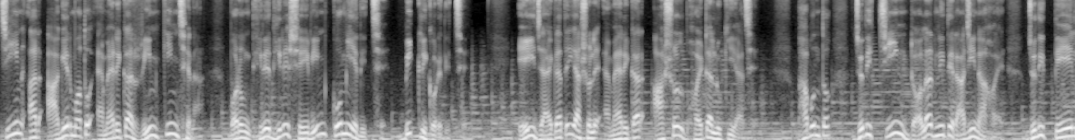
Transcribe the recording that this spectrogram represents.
চীন আর আগের মতো আমেরিকার ঋণ কিনছে না, বরং ধীরে ধীরে সেই ঋণ কমিয়ে দিচ্ছে, বিক্রি করে দিচ্ছে। এই জায়গাতেই আসলে আমেরিকার আসল ভয়টা লুকিয়ে আছে। ভাবুন তো, যদি চীন ডলার নিতে রাজি না হয়, যদি তেল,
